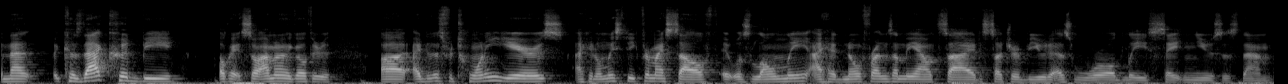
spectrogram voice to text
And that because that could be okay. So I'm gonna go through. Uh, I did this for 20 years. I could only speak for myself. It was lonely. I had no friends on the outside. Such are viewed as worldly. Satan uses them.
